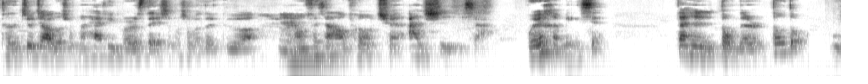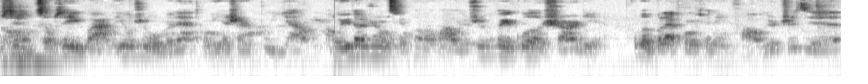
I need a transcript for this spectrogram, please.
可能就叫做什么 Happy Birthday 什么什么的歌，然后分享到朋友圈暗示一下，不会很明显，但是懂的人都懂。你是走这一卦的，又是我们俩同一天生日不一样。我遇到这种情况的话，我就是会过了十二点，根本不来朋友圈给你发，我就直接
